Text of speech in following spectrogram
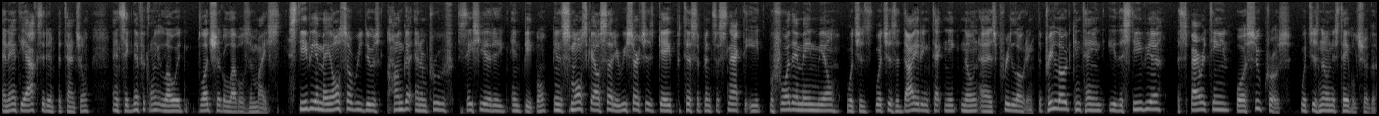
an antioxidant potential and significantly lowered blood sugar levels in mice. Stevia may also reduce hunger and improve satiety in people. In a small scale study, researchers gave participants a snack to eat before their main meal, which is, which is a dieting technique known as preloading. The preload contained either stevia, aspartame, or sucrose which is known as table sugar.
